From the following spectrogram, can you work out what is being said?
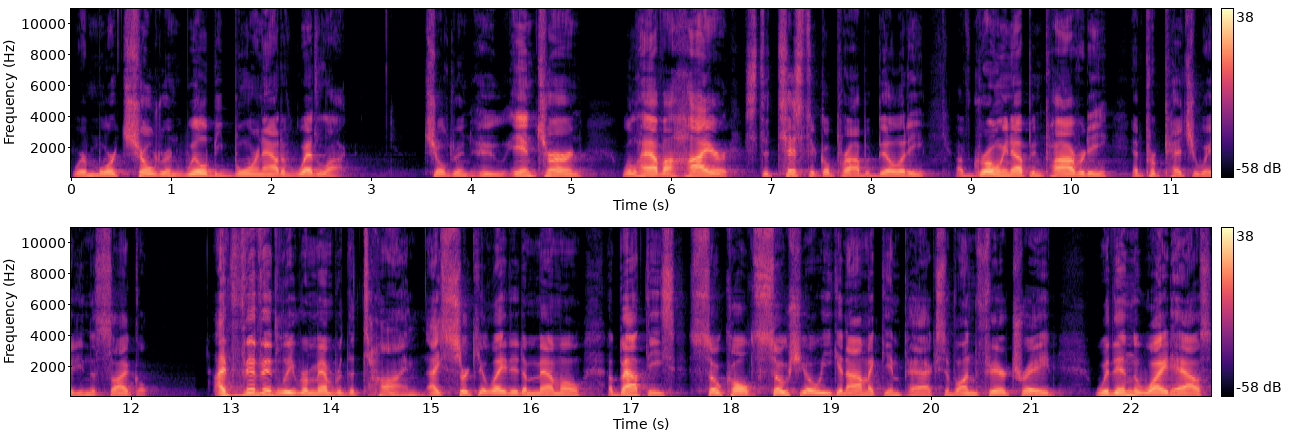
where more children will be born out of wedlock. Children who, in turn, will have a higher statistical probability of growing up in poverty and perpetuating the cycle. I vividly remember the time I circulated a memo about these so called socio-economic impacts of unfair trade within the White House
